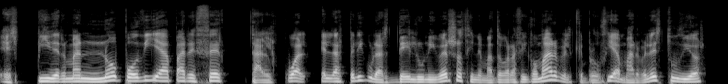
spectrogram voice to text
Spider-Man no podía aparecer tal cual en las películas del universo cinematográfico Marvel que producía Marvel Studios,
